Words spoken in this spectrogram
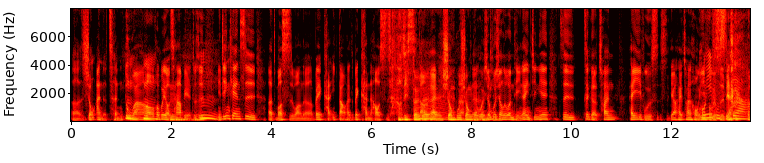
呃，凶案的程度啊，哦，会不会有差别？就是你今天是呃怎么死亡的？被砍一刀，还是被砍的好死好几十刀？对对对，凶不凶的问题，凶不凶的问题。那你今天是这个穿黑衣服死死掉，还穿红衣服死掉？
